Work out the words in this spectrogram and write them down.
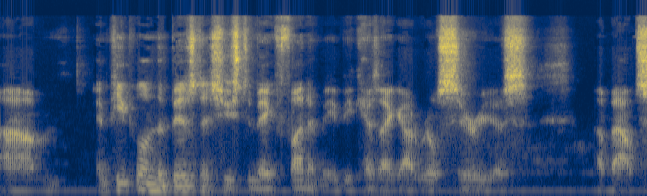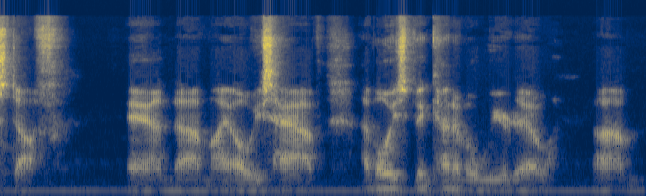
Um, and people in the business used to make fun of me because I got real serious about stuff. And um, I always have. I've always been kind of a weirdo. Um,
